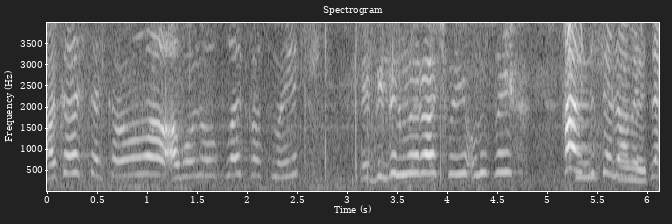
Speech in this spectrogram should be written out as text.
Arkadaşlar kanala abone olup like atmayı ve bildirimleri açmayı unutmayın. Hadi selametle.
